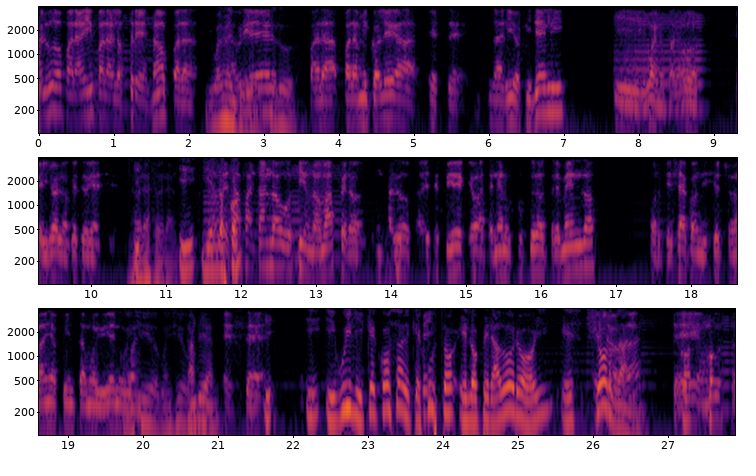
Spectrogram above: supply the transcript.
saludo para ahí, para los tres, ¿no? Para Igualmente, Gabriel, saludo. para, para mi colega este, Darío Finelli y bueno, para vos, Peirolo, ¿qué te voy a decir? Un abrazo grande. y, y en Nos los está faltando Agustín nomás, pero un saludo para ese pibe que va a tener un futuro tremendo, porque ya con 18 años pinta muy bien. Bueno, Coincido, coincido. también. este, Y, y, y Willy, qué cosa de que Sí. justo el operador hoy es ¿es Jordan. Sí, Con- un con- gusto.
